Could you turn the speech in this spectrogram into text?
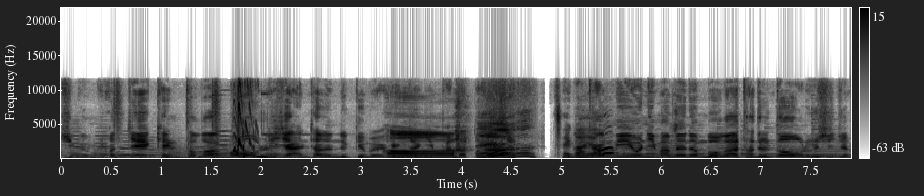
지금 현재 캐릭터가 어울리지 않다는 느낌을 굉장히 아. 받았거든요. 제가요? 담미호님 하면은 뭐가 다들 떠오르시죠?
